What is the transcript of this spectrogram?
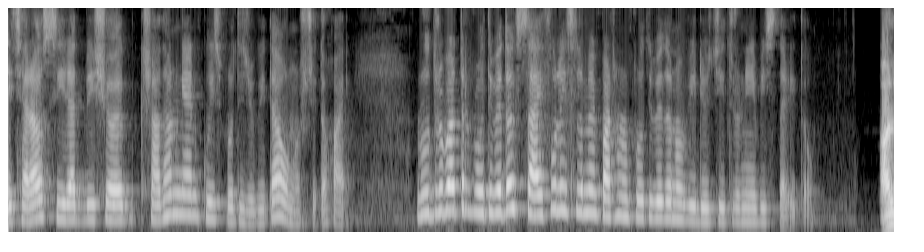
এছাড়াও সিরাত বিষয়ক সাধারণ জ্ঞান কুইজ প্রতিযোগিতা অনুষ্ঠিত হয়। রুদ্রবার্তার প্রতিবেদক সাইফুল ইসলামের পাঠানো প্রতিবেদন ও ভিডিও চিত্র নিয়ে বিস্তারিত। আল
